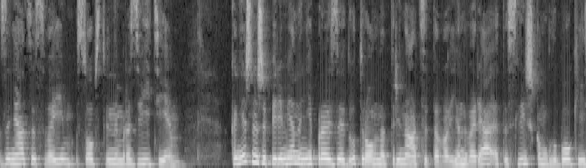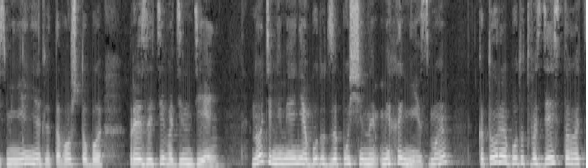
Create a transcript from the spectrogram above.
заняться своим собственным развитием. Конечно же, перемены не произойдут ровно 13 января. Это слишком глубокие изменения для того, чтобы произойти в один день. Но, тем не менее, будут запущены механизмы, которые будут воздействовать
